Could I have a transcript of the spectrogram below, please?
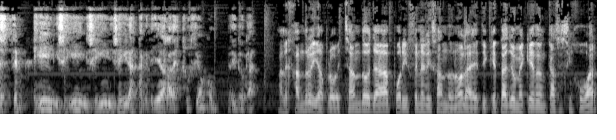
Seguir y seguir y seguir y seguir hasta que te llega la destrucción completa y total. Alejandro, y aprovechando ya por ir finalizando, ¿no? La etiqueta yo me quedo en casa sin jugar,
